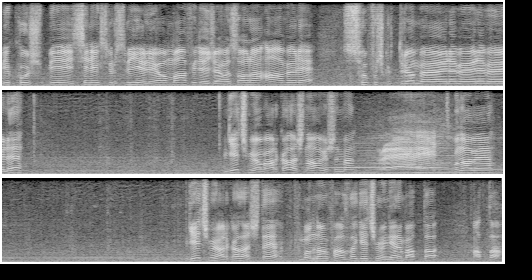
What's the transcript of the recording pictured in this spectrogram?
bir kuş bir sinek sürüsü bir geliyor mahvediyor camı sonra aha böyle su fışkırttırıyorum böyle böyle böyle. Geçmiyor be arkadaş ne yapayım şimdi ben? Evet buna be. Geçmiyor arkadaş de bundan fazla geçmiyor gene batta hatta.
